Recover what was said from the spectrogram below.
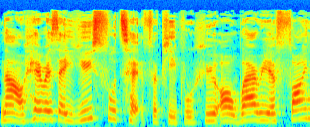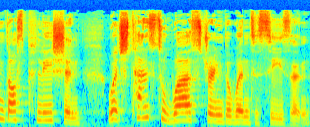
Now, here is a useful tip for people who are wary of fine dust pollution, which tends to worse during the winter season.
